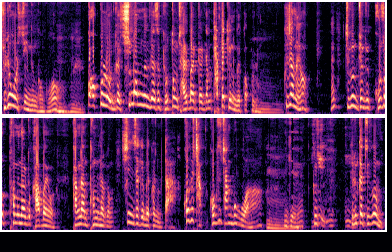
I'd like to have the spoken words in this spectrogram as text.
들여올 수 있는 거고 거꾸로 그러니까 힘없는 데서 교통 잘 발달되면 다 뺏기는 거예요. 거꾸로. 그잖아요. 예? 지금 저기 고속 터미널도 가봐요. 강남 터미널 가면 신세계 백화점 딱 거기서 장, 거기서 장 보고 와. 이게. 그, 이게, 음. 그러니까 지금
